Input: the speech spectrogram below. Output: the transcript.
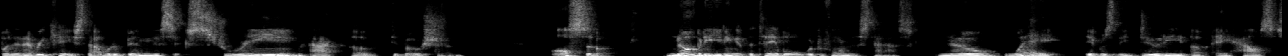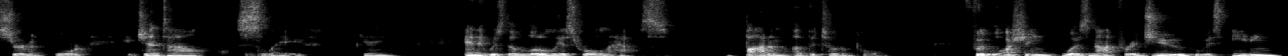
But in every case, that would have been this extreme act of devotion. Also, nobody eating at the table would perform this task. No way. It was the duty of a house servant or a Gentile slave. Okay? And it was the lowliest role in the house, bottom of the totem pole. Foot washing was not for a Jew who was eating,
